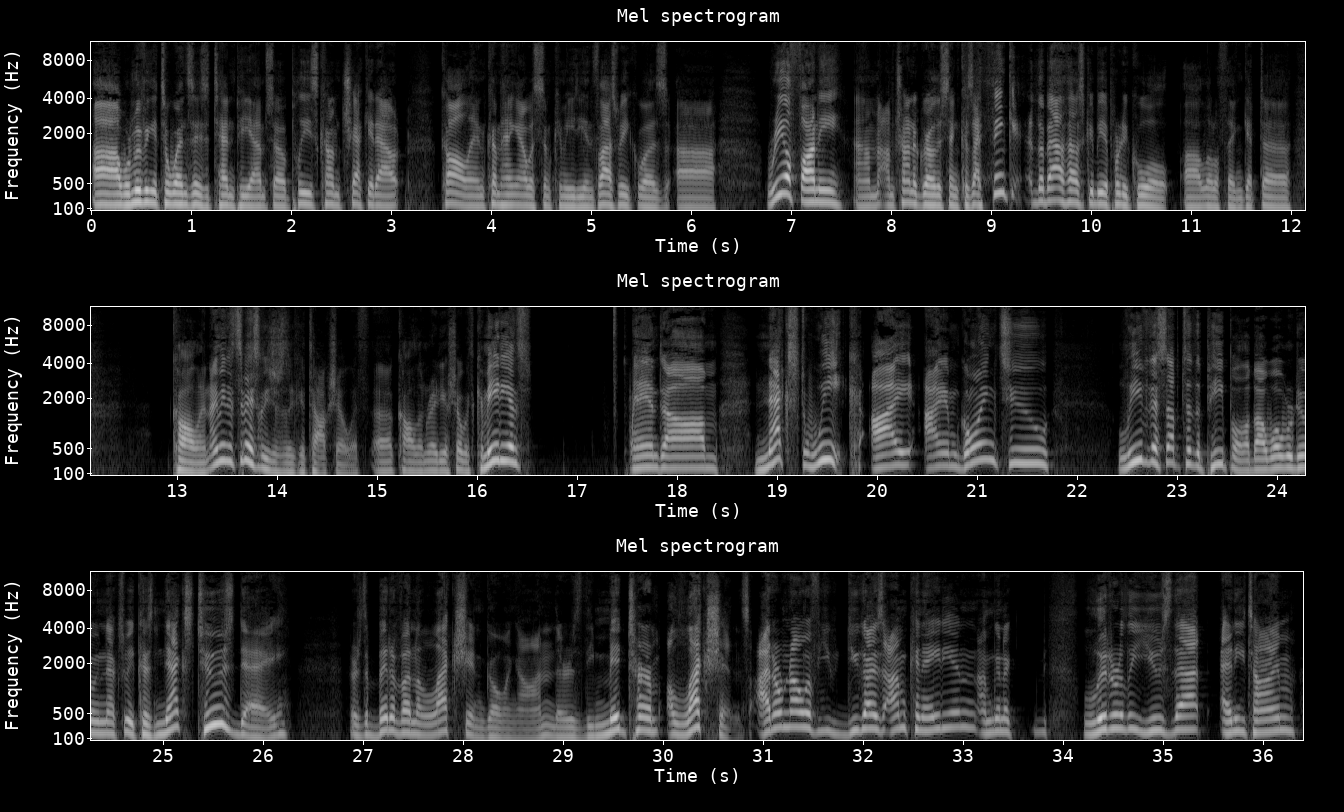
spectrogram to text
uh, we're moving it to wednesdays at 10 p.m so please come check it out call in, come hang out with some comedians. Last week was uh, real funny. Um, I'm trying to grow this thing because I think the bathhouse could be a pretty cool uh, little thing. Get to call in. I mean, it's basically just like a talk show with a uh, call in radio show with comedians. And um, next week, I I am going to leave this up to the people about what we're doing next week because next Tuesday there's a bit of an election going on. There's the midterm elections. I don't know if you, you guys, I'm Canadian. I'm going to literally use that anytime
